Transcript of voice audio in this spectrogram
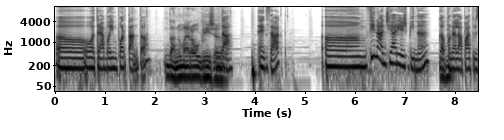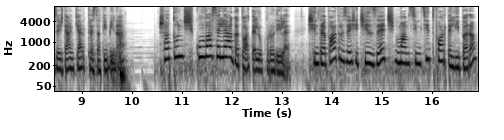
uh, o treabă importantă. Da, nu mai era o grijă. Da, exact. Uh, financiar ești bine, că mhm. până la 40 de ani chiar trebuie să fii bine. Și atunci cumva se leagă toate lucrurile. Și între 40 și 50 m-am simțit foarte liberă.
